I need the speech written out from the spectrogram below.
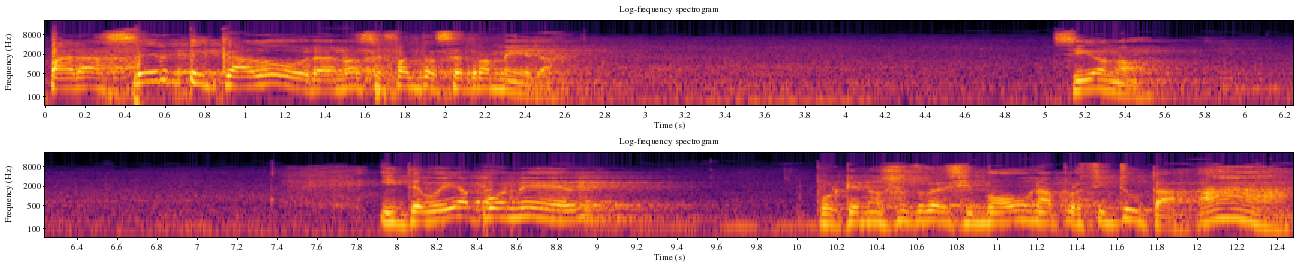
para ser pecadora no hace falta ser ramera. ¿Sí o no? Y te voy a poner, porque nosotros decimos una prostituta, ah,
